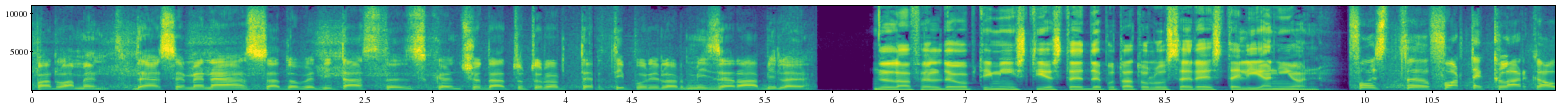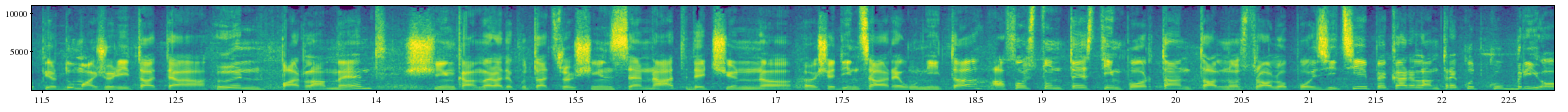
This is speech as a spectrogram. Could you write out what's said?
Parlament. De asemenea, s-a dovedit astăzi că, în ciuda tuturor tertipurilor mizerabile la fel de optimist este deputatul USR Stelian Ion. A fost uh, foarte clar că au pierdut majoritatea în Parlament și în Camera Deputaților și în Senat, deci în uh, ședința reunită. A fost un test important al nostru al opoziției pe care l-am trecut cu brio.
